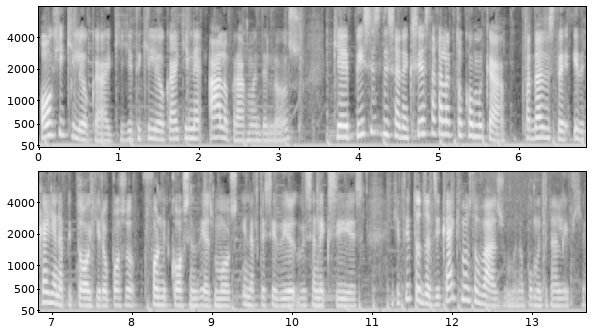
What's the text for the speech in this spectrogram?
όχι κοιλιοκάκι, γιατί κοιλιοκάκι είναι άλλο πράγμα εντελώς, και επίσης δυσανεξία στα γαλακτοκομικά. Φαντάζεστε, ειδικά για ένα πιτόγυρο, πόσο φωνικός συνδυασμός είναι αυτές οι δύο δυσανεξίες. Γιατί το τζατζικάκι μας το βάζουμε, να πούμε την αλήθεια.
